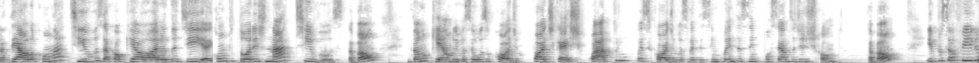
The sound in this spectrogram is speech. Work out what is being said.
para ter aula com nativos a qualquer hora do dia, com tutores nativos, tá bom? Então, no Cambly, você usa o código podcast4. Com esse código, você vai ter 55% de desconto, tá bom? E para o seu filho,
